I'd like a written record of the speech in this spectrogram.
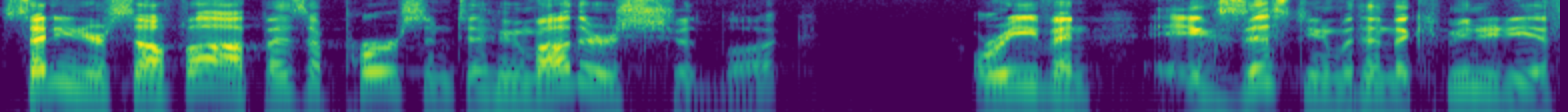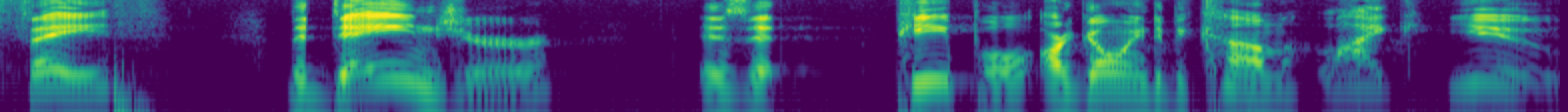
setting yourself up as a person to whom others should look, or even existing within the community of faith, the danger is that people are going to become like you.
